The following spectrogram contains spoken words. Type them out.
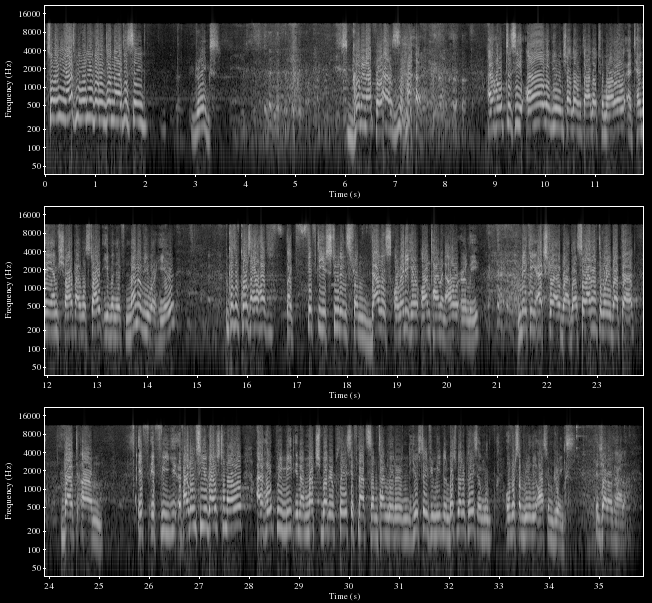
So when you ask me what do you get in Jannah, I just say drinks. It's good enough for us. I hope to see all of you, inshallah ta'ala, tomorrow at 10 a.m. sharp. I will start, even if none of you are here. Because, of course, I'll have like 50 students from Dallas already here on time, an hour early, making extra ibadah, so I don't have to worry about that. But um, if, if, we, if I don't see you guys tomorrow, I hope we meet in a much better place, if not sometime later in Houston, if you meet in a much better place, and we'll, over some really awesome drinks. Inshallah.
